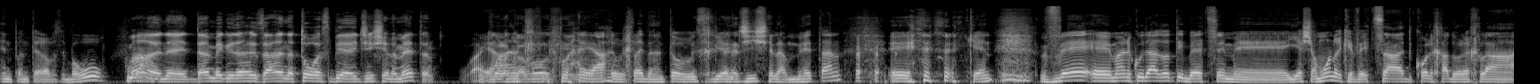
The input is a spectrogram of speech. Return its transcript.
אין פנטרה וזה ברור. מה, דיימבג דרל זה היה ה Notorious B.I.G של המטאל. הוא היה, כל הכבוד. הוא כאילו. היה בהחלט ה Notorious B.I.G של המטאל, אה, כן, ומהנקודה הזאת בעצם אה, יש המון הרכבי צד, כל אחד הולך אה,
